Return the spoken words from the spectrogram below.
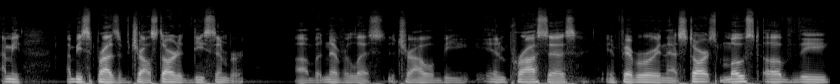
I mean, I'd be surprised if trial started December, uh, but nevertheless, the trial will be in process in February, and that starts. Most of the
